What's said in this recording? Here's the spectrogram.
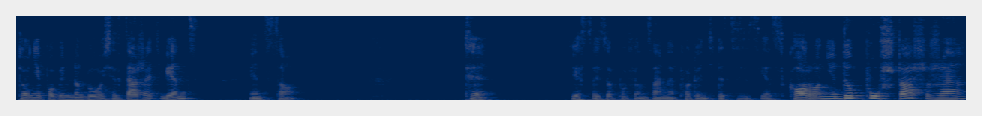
To nie powinno było się zdarzyć, więc, więc co? Ty jesteś zobowiązany podjąć decyzję, skoro nie dopuszczasz, że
